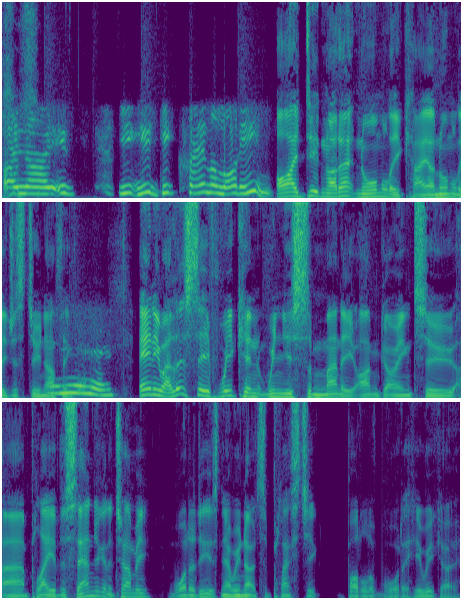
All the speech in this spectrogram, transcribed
I know. It's, you, you did cram a lot in. I did, and I don't normally, Kay. I normally just do nothing. Yeah. Anyway, let's see if we can win you some money. I'm going to uh, play you the sound. You're going to tell me what it is. Now, we know it's a plastic bottle of water. Here we go.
